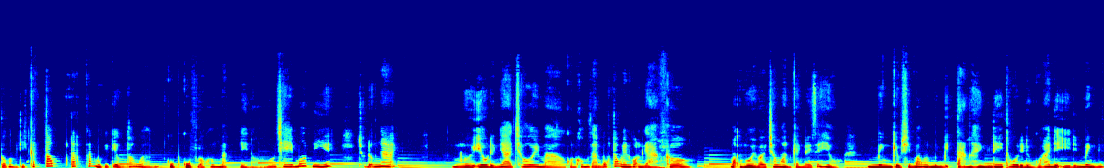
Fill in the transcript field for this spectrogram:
tớ còn phải đi cắt tóc, cắt cắt một cái kiểu tóc mà cụp cụp vào khuôn mặt để nó che bớt đi ấy, cho đỡ ngại người yêu đến nhà chơi mà còn không dám buộc tóc lên gọn gàng cơ. Mọi người mà ở trong hoàn cảnh đấy sẽ hiểu, mình kiểu chỉ mong là mình bị tàng hình đi thôi để đừng có ai để ý đến mình ấy.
